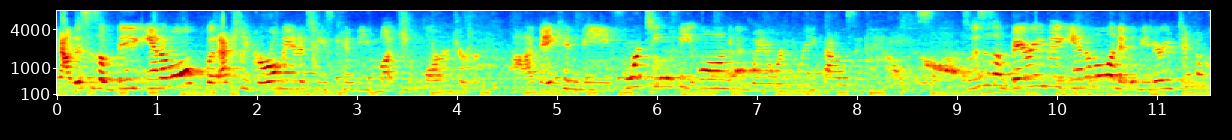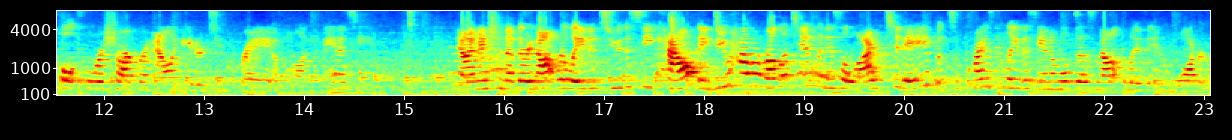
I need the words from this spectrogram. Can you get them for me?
Now this is a big animal, but actually girl manatees can be much larger. Uh, they can be 14 feet long and weigh over 3,000 pounds. So this is a very big animal and it would be very difficult for a shark or an alligator to prey upon the manatee. Now I mentioned that they're not related to the sea cow. They do have a relative that is alive today, but surprisingly this animal does not live in water.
